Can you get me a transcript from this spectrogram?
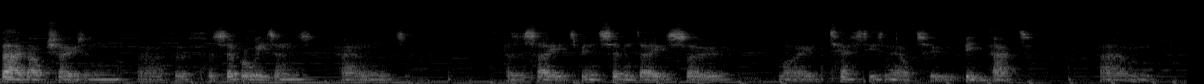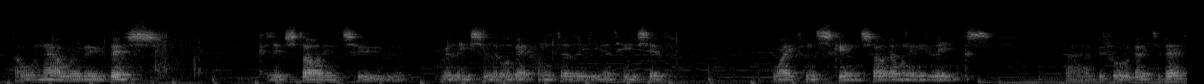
bag I've chosen uh, for, for several reasons and as I say it's been seven days so my test is now to beat that. Um, I will now remove this because it's starting to release a little bit under the adhesive away from the skin so I don't want any leaks uh, before we go to bed.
